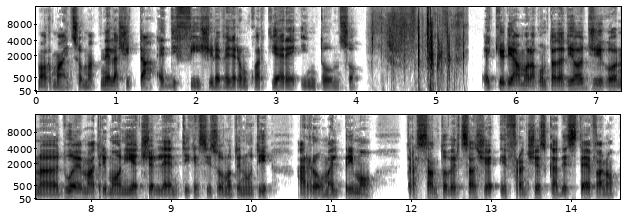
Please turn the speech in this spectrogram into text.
Ma ormai, insomma, nella città è difficile vedere un quartiere intonso. E chiudiamo la puntata di oggi con due matrimoni eccellenti che si sono tenuti a Roma. Il primo tra Santo Versace e Francesca De Stefano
